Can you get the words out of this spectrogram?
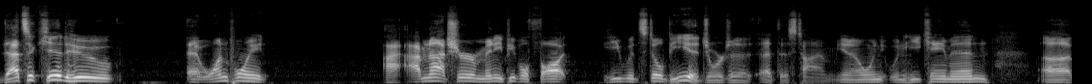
that's a kid who, at one point, I, I'm not sure many people thought he would still be at Georgia at this time. You know, when when he came in, uh,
